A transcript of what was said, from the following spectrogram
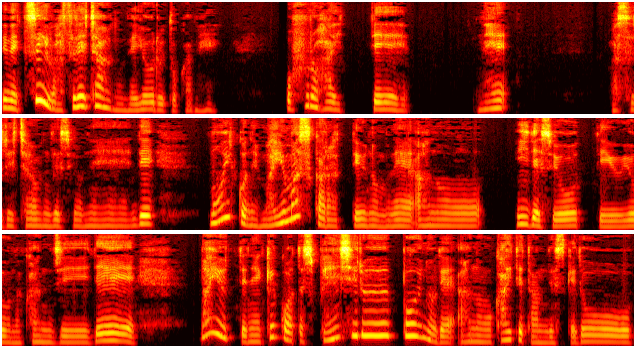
でね、つい忘れちゃうのね、夜とかね。お風呂入って、ね。忘れちゃうんですよね。で、もう一個ね、眉マスカラっていうのもね、あの、いいですよっていうような感じで、眉ってね、結構私ペンシルっぽいので、あの、描いてたんですけど、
